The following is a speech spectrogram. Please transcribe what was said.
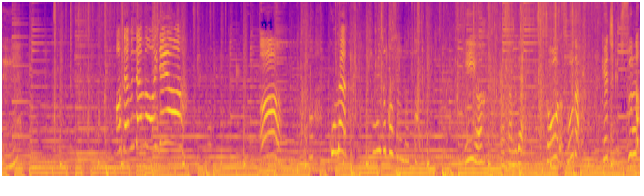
え？おさむさんもおいでよ。ああごめん。君塚さんだった。あいいよおさむでそうだそうだ。ケチケチすんな。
